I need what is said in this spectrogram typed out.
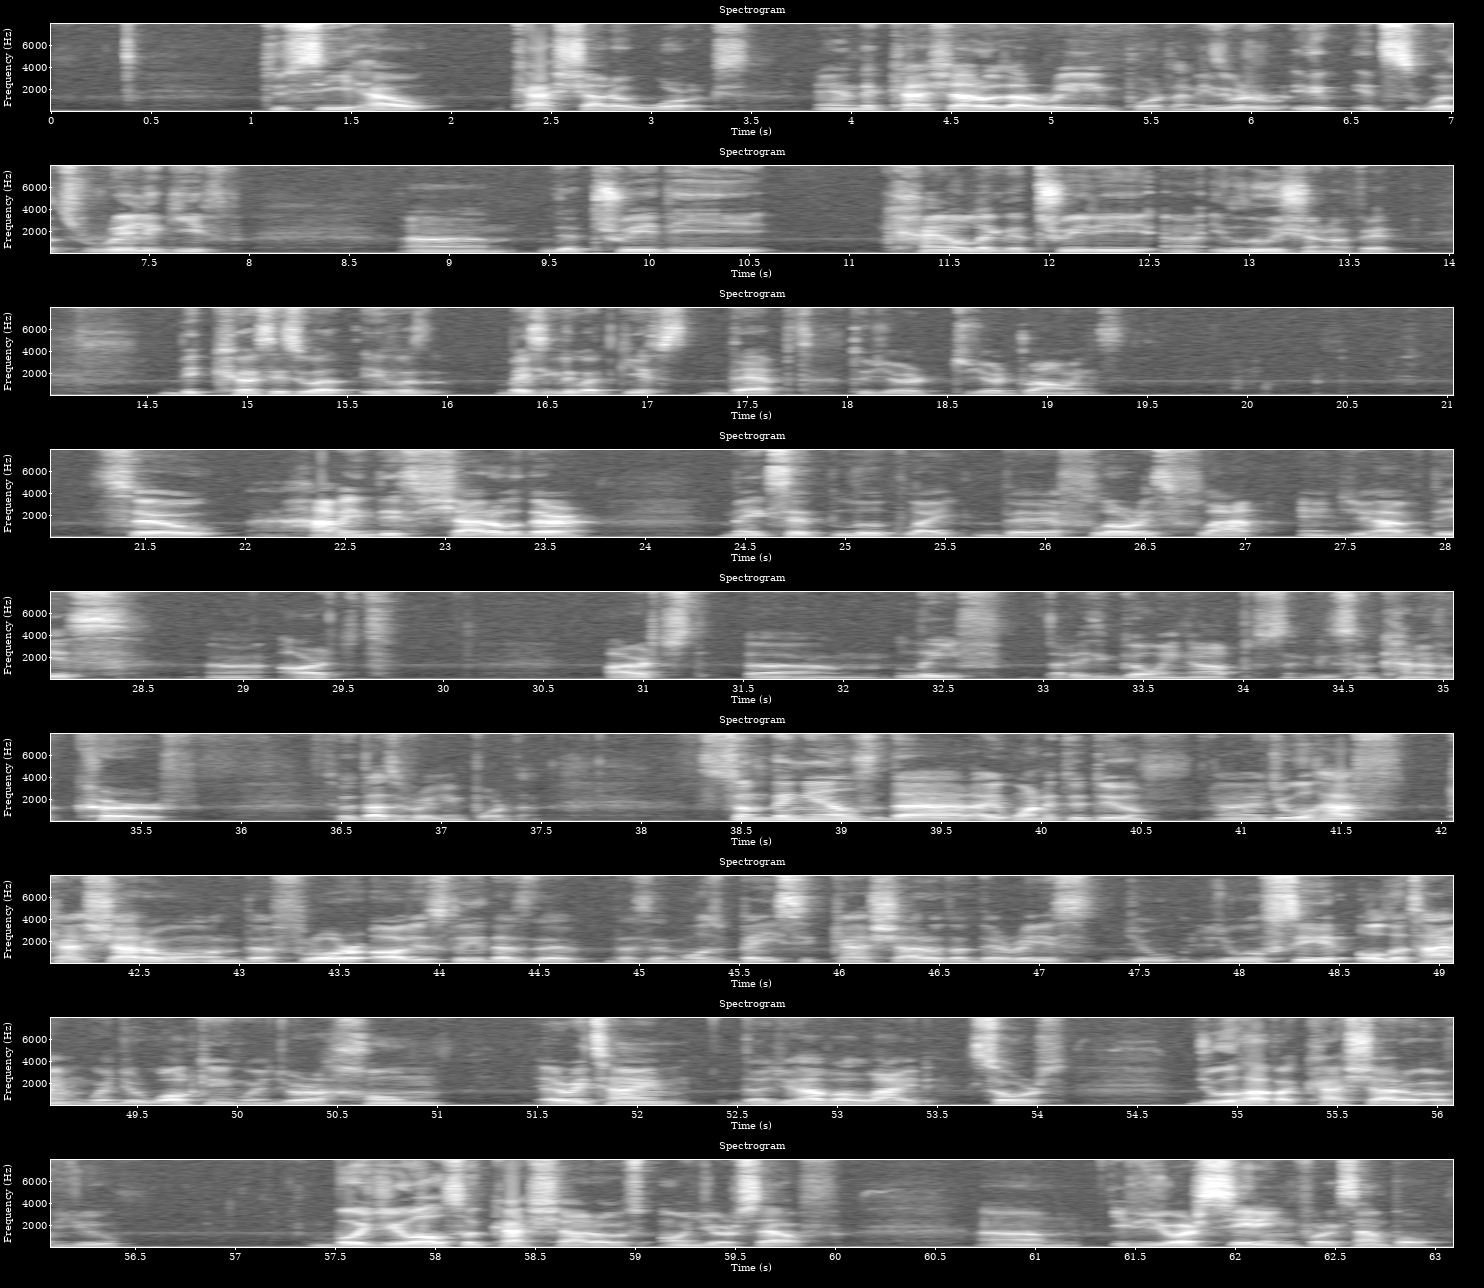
to see how cast shadow works. And the cast shadows are really important. It's, it's what's really give um, the 3d kind of like the 3d uh, illusion of it because it's what it was basically what gives depth to your to your drawings. So having this shadow there makes it look like the floor is flat and you have this uh, arched arched um, leaf that is going up some, some kind of a curve. So that's really important. Something else that I wanted to do uh, you will have cast shadow on the floor obviously. That's the that's the most basic cast shadow that there is. You you will see it all the time when you're walking when you're at home. Every time that you have a light source you will have a cast shadow of you. But you also cast shadows on yourself. Um, if you are sitting for example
